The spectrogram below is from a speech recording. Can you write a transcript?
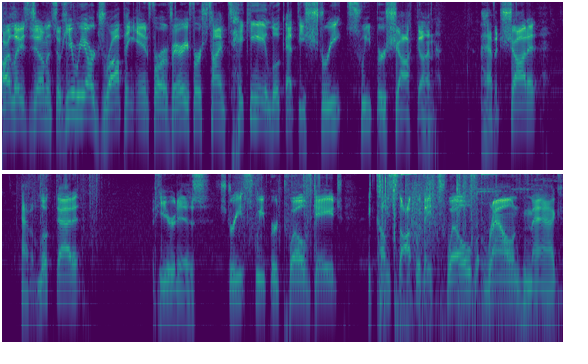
All right, ladies and gentlemen, so here we are dropping in for our very first time, taking a look at the Streetsweeper shotgun. I haven't shot it, haven't looked at it, but here it is. Streetsweeper 12 gauge. It comes stock with a 12 round mag.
